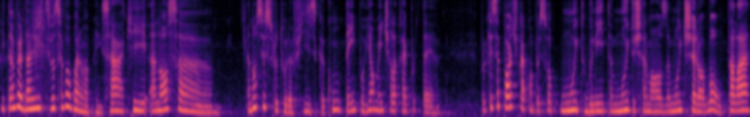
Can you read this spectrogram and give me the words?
Então, na verdade, se você for parar pra pensar que a nossa a nossa estrutura física, com o tempo, realmente ela cai por terra. Porque você pode ficar com uma pessoa muito bonita, muito charmosa, muito cheirosa. Bom, tá lá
